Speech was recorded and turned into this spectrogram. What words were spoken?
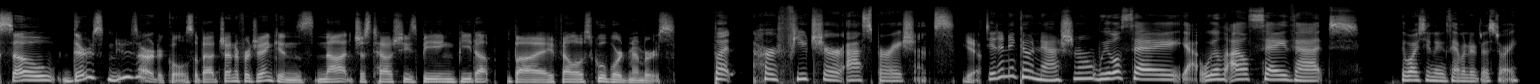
So there's news articles about Jennifer Jenkins, not just how she's being beat up by fellow school board members. But her future aspirations. Yeah. Didn't it go national? We will say, yeah, we'll, I'll say that the Washington Examiner did a story.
